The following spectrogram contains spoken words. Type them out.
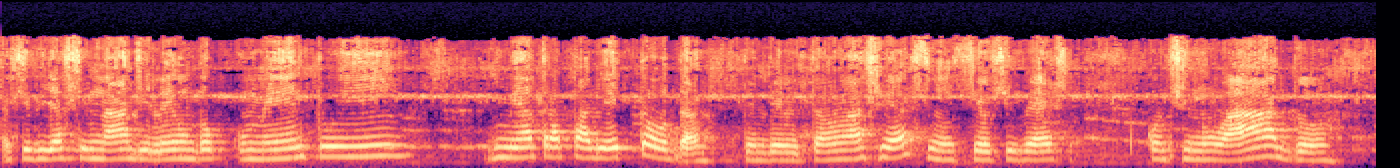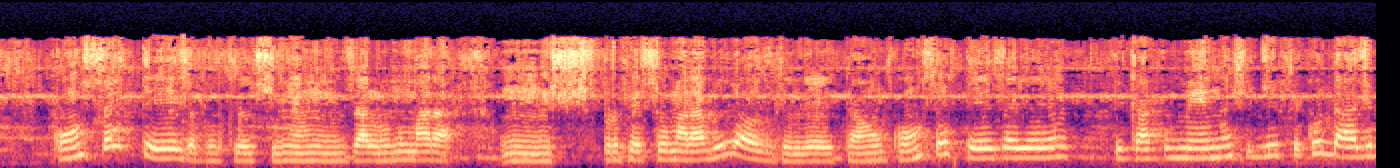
eu tive de assinar, de ler um documento e me atrapalhei toda, entendeu? Então, eu achei assim, se eu tivesse continuado, com certeza, porque eu tinha uns alunos, mara uns professores maravilhosos, entendeu? Então, com certeza eu ia ficar com menos dificuldade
